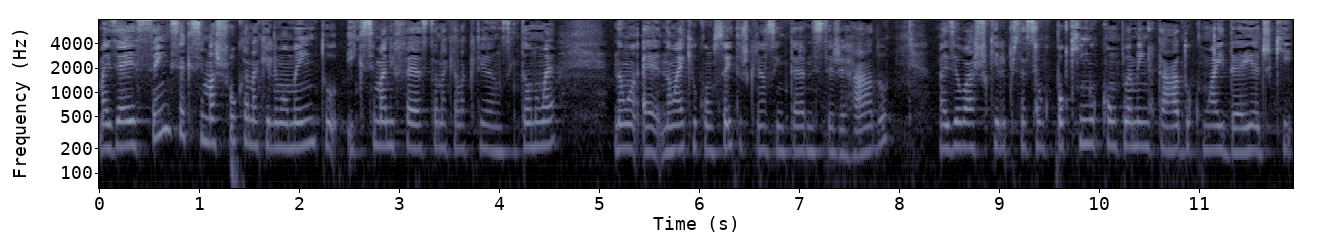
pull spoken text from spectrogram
mas é a essência que se machuca naquele momento e que se manifesta naquela criança. Então não é não é, não é que o conceito de criança interna esteja errado, mas eu acho que ele precisa ser um pouquinho complementado com a ideia de que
